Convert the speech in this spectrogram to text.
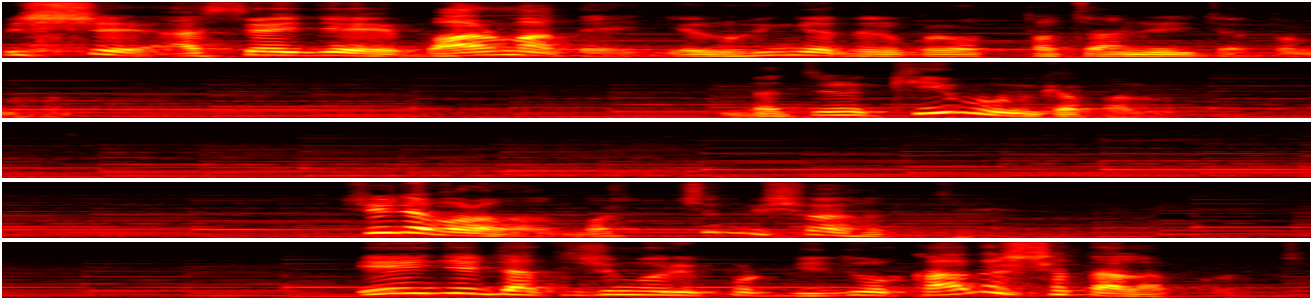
বিশ্বে আজকে যে বার্মাতে যে রোহিঙ্গাদের উপর অত্যাচার নির্যাতন হলো, তার জন্য কি ভূমিকা পালন সেটা বড় বচ্চ বিষয় হচ্ছে, এই যে জাতিসংঘ রিপোর্ট দিত কাদের সাথে আলাপ করছে?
